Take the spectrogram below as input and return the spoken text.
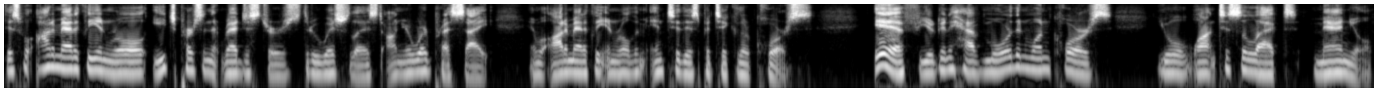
this will automatically enroll each person that registers through wishlist on your WordPress site and will automatically enroll them into this particular course. If you're going to have more than one course, you will want to select manual.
